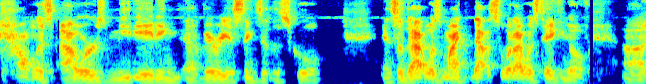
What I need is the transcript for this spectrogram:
countless hours mediating uh, various things at the school, and so that was my that's what I was taking over. Uh,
